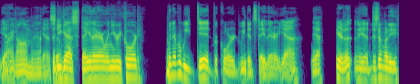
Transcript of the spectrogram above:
Yeah. Right on, man. Yeah. So So do you guys stay there when you record? whenever we did record, we did stay there. Yeah. Yeah. Here, th- yeah. Does somebody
